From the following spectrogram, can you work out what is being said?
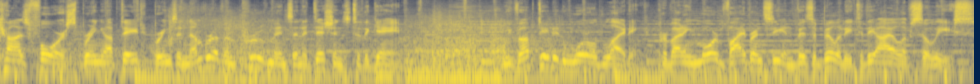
Cause 4 Spring Update brings a number of improvements and additions to the game. We've updated world lighting, providing more vibrancy and visibility to the Isle of Solis.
